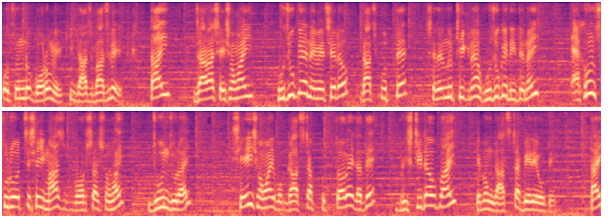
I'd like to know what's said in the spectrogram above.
প্রচণ্ড গরমে কি গাছ বাঁচবে? তাই যারা সেই সময় হুজুকে নেমেছিল গাছ পুঁততে, সেটা কিন্তু ঠিক না, হুজুকে দিতে নেই। এখন শুরু হচ্ছে সেই মাস বর্ষার সময়, জুন, জুলাই। সেই সময় গাছটা পুঁততে হবে যাতে বৃষ্টিটাও পায় এবং গাছটা বেড়ে ওঠে। তাই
